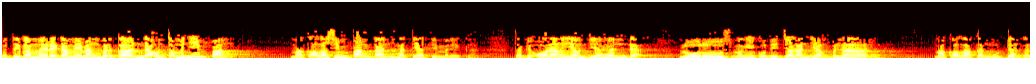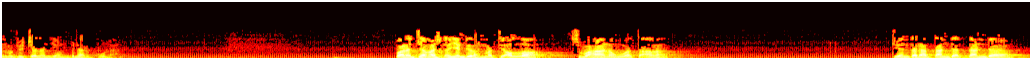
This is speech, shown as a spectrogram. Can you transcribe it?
Ketika mereka memang berkehendak untuk menyimpang, maka Allah simpangkan hati-hati mereka. Tapi orang yang dia hendak lurus mengikuti jalan yang benar, maka Allah akan mudahkan menuju jalan yang benar pula. Para jamaah yang dirahmati Allah Subhanahu wa taala, di antara tanda-tanda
